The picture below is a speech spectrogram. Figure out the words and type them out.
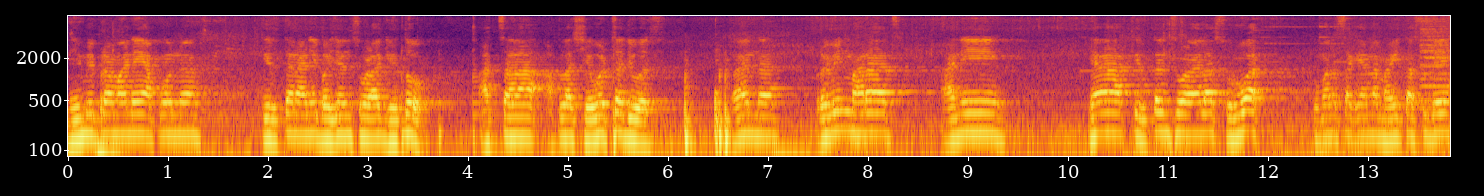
नेहमीप्रमाणे आपण कीर्तन आणि भजन सोहळा घेतो. आजचा आपला शेवटचा दिवस. पण प्रवीण महाराज आणि ह्या कीर्तन सोहळ्याला सुरुवात तुम्हाला सगळ्यांना माहीत असू दे.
